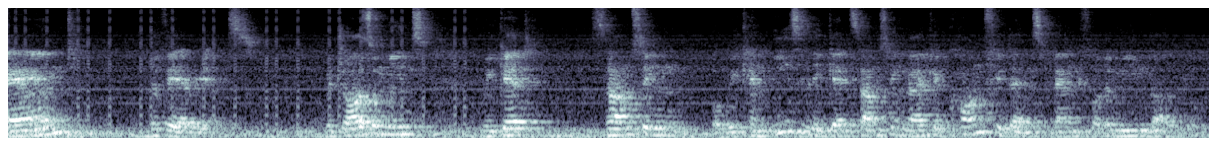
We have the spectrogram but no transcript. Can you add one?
and the variance. Which also means we get something, or we can easily get something like a confidence band for the mean value.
